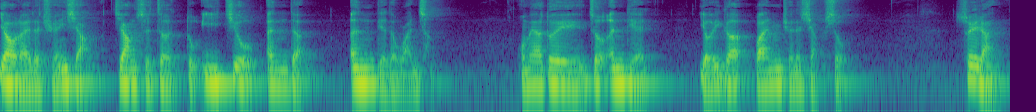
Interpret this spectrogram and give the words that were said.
要来的全享，将是这独一救恩的恩典的完成。我们要对这恩典有一个完全的享受。虽然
